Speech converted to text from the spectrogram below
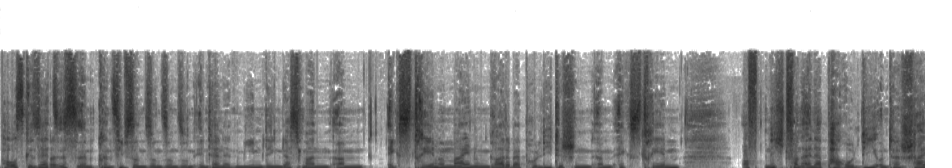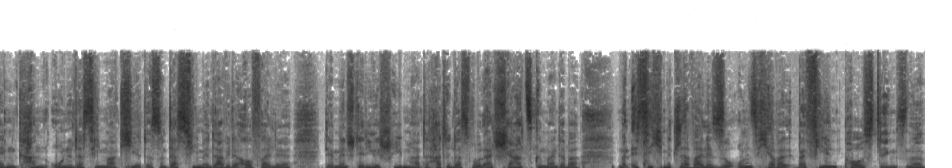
Postgesetz ist im Prinzip so ein, so ein, so ein Internet-Meme-Ding, dass man ähm, extreme Meinungen, gerade bei politischen ähm, Extremen, oft nicht von einer Parodie unterscheiden kann, ohne dass sie markiert ist. Und das fiel mir da wieder auf, weil der, der Mensch, der die geschrieben hatte, hatte das wohl als Scherz gemeint, aber man ist sich mittlerweile so unsicher, weil bei vielen Postings, ne,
